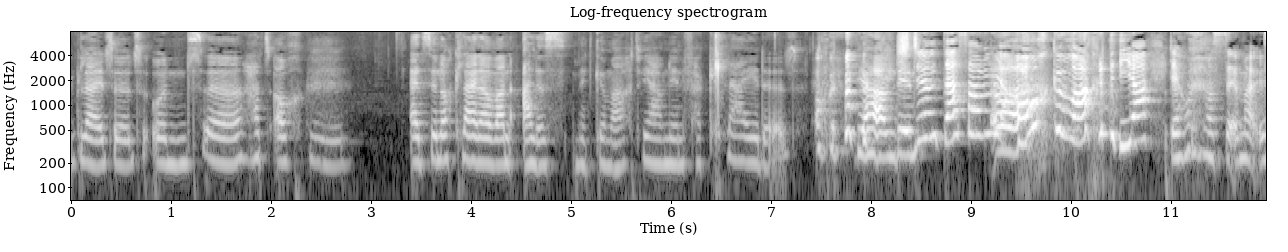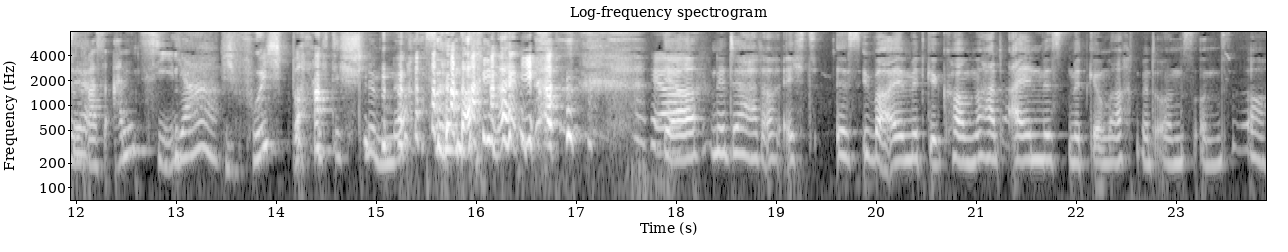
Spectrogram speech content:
begleitet und äh, hat auch mhm als wir noch kleiner waren, alles mitgemacht. Wir haben den verkleidet. Oh, wir haben den, Stimmt, das haben wir oh. auch gemacht. Ja, der Hund musste immer irgendwas der, anziehen. Ja. Wie furchtbar. Richtig schlimm, ne? So im Nachhinein. ja. Ja. ja, ne, der hat auch echt, ist überall mitgekommen, hat allen Mist mitgemacht mit uns und oh,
